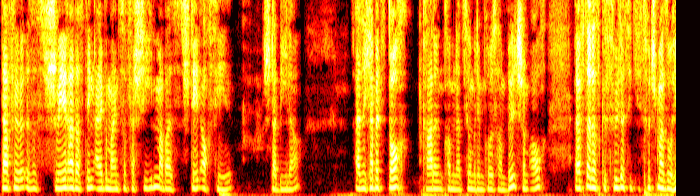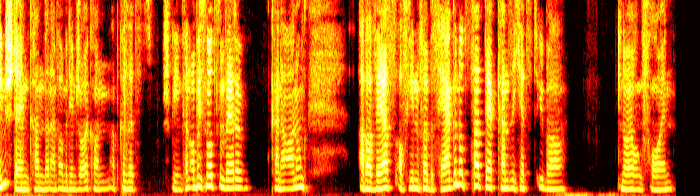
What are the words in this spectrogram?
Dafür ist es schwerer, das Ding allgemein zu verschieben, aber es steht auch viel stabiler. Also ich habe jetzt doch, gerade in Kombination mit dem größeren Bildschirm auch, öfter das Gefühl, dass ich die Switch mal so hinstellen kann, dann einfach mit den Joy-Con abgesetzt spielen kann. Ob ich es nutzen werde, keine Ahnung. Aber wer es auf jeden Fall bisher genutzt hat, der kann sich jetzt über die Neuerung freuen.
